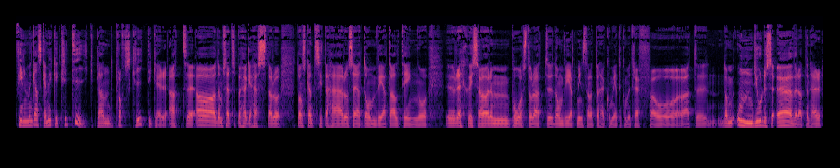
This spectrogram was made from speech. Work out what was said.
filmen ganska mycket kritik bland proffskritiker. Att eh, ja, de sätter sig på höga hästar och de ska inte sitta här och säga att de vet allting. Och eh, regissören påstår att de vet minst att den här kometen kommer träffa. Och att eh, de ondgjorde sig över att den här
